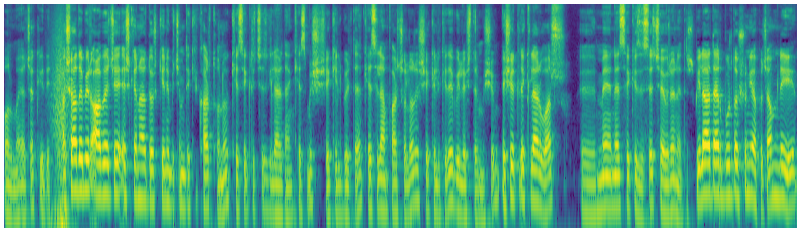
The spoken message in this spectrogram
olmayacak idi. Aşağıda bir ABC eşkenar dörtgeni biçimdeki kartonu kesikli çizgilerden kesmiş şekil 1'de. Kesilen parçaları şekil 2'de birleştirmişim. Eşitlikler var. E, MN 8 ise çevre nedir? Bilader burada şunu yapacağım. Neyi?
